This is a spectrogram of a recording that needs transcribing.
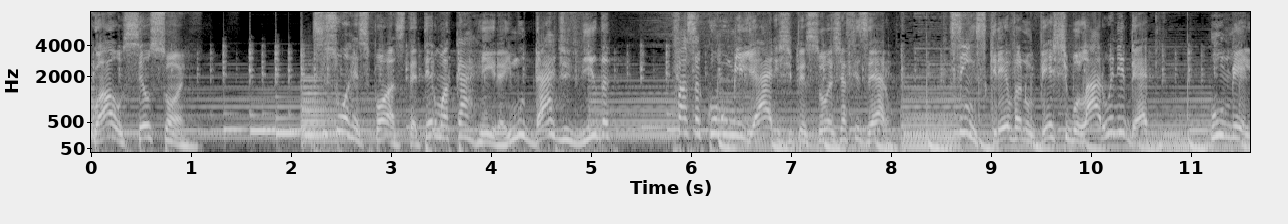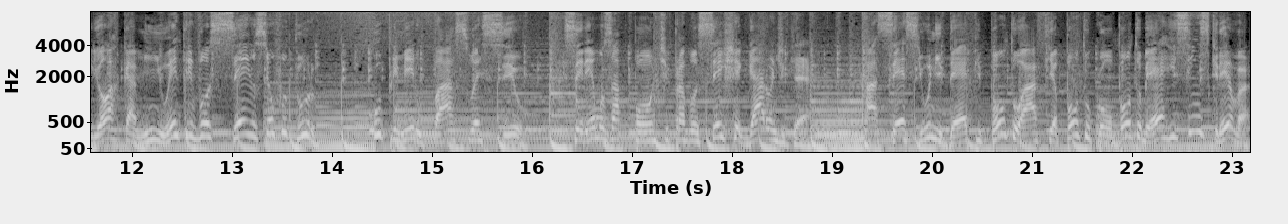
Qual o seu sonho? Se sua resposta é ter uma carreira e mudar de vida, faça como milhares de pessoas já fizeram. Se inscreva no vestibular Unidep. O melhor caminho entre você e o seu futuro. O primeiro passo é seu. Seremos a ponte para você chegar onde quer. Acesse unidep.afia.com.br e se inscreva.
